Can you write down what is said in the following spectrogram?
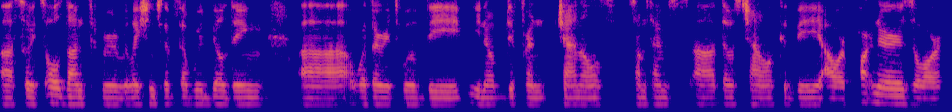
Uh, so it's all done through a relationship that we're building uh, whether it will be you know different channels. Sometimes uh, those channels could be our partners or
